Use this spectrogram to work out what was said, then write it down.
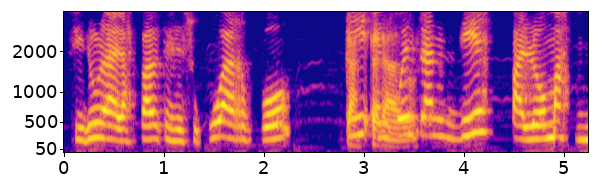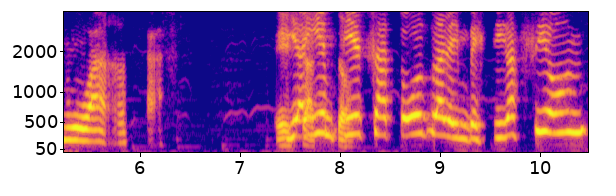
sin una de las partes de su cuerpo y encuentran 10 palomas muertas. Y ahí empieza toda la investigación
